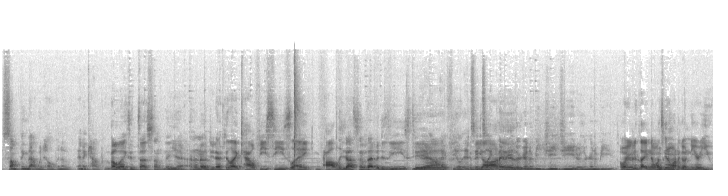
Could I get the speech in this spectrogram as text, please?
something that would help in a in a cow poop. Oh, like it does something. Yeah. I don't know, dude. I feel like cow feces, like, probably got some type of disease too. Yeah, I feel it's, be it's like they're either gonna be GG'd or they're gonna be. Or like, no one's gonna want to go near you.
